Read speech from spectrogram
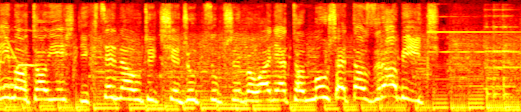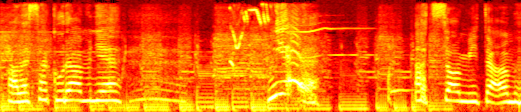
Mimo to, jeśli chcę nauczyć się jutsu przywołania, to muszę to zrobić! Ale Sakura mnie... Nie! A co mi tam?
